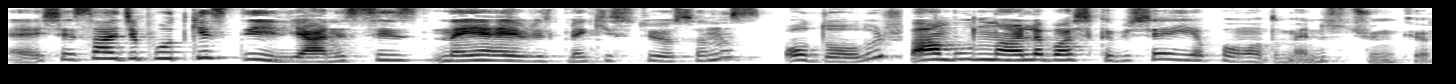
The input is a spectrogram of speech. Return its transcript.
Ee, şey sadece podcast değil yani siz neye evrilmek istiyorsanız o da olur. Ben bunlarla başka bir şey yapamadım henüz çünkü.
